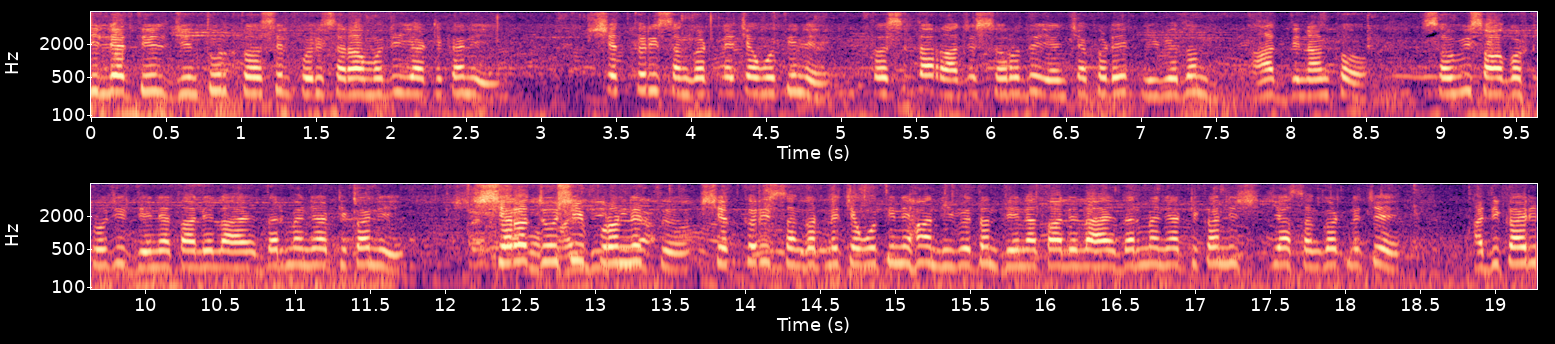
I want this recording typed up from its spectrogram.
जिल्ह्यातील जिंतूर तहसील परिसरामध्ये या ठिकाणी शेतकरी संघटनेच्या वतीने तहसीलदार राजेश सरोदे यांच्याकडे एक निवेदन आज दिनांक सव्वीस ऑगस्ट रोजी देण्यात आलेला आहे. दरम्यान या ठिकाणी शरद जोशी प्रणित शेतकरी संघटनेच्या वतीने हा निवेदन देण्यात आलेला आहे. दरम्यान या ठिकाणी या संघटनेचे अधिकारी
